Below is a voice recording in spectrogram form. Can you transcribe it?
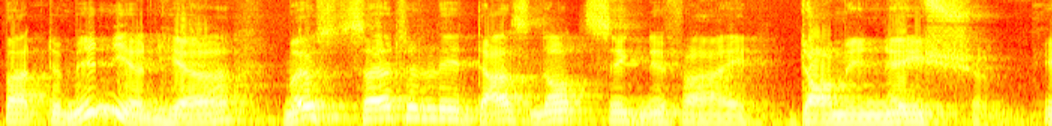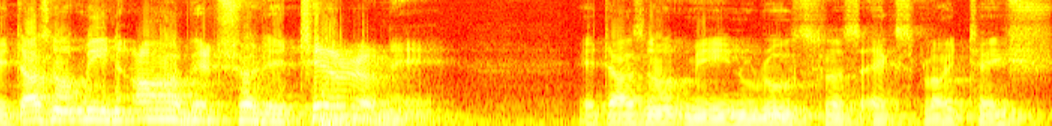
But dominion here most certainly does not signify domination. It does not mean arbitrary tyranny. It does not mean ruthless exploitation.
